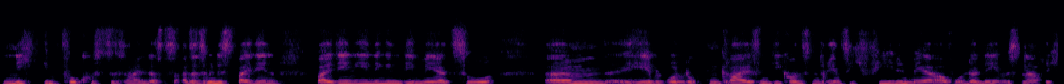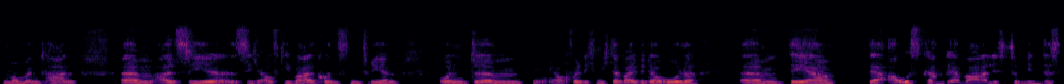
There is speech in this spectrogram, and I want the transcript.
nicht im Fokus zu sein. Das, also zumindest bei, den, bei denjenigen, die mehr zu ähm, Hebelprodukten greifen, die konzentrieren sich viel mehr auf Unternehmensnachrichten momentan, ähm, als sie sich auf die Wahl konzentrieren. Und ähm, auch wenn ich mich dabei wiederhole, ähm, der, der Ausgang der Wahl ist zumindest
